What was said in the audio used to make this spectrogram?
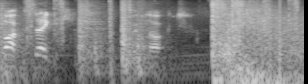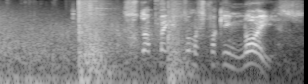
fuck's sake. Knocked. Stop making so much fucking noise!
